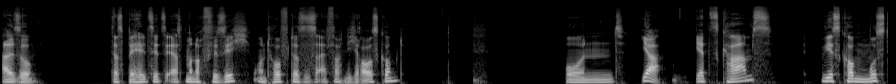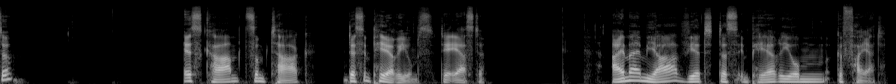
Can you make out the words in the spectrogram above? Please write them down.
Also, das behält jetzt erstmal noch für sich und hofft, dass es einfach nicht rauskommt. Und ja, jetzt kam es, wie es kommen musste. Es kam zum Tag des Imperiums, der erste. Einmal im Jahr wird das Imperium gefeiert.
